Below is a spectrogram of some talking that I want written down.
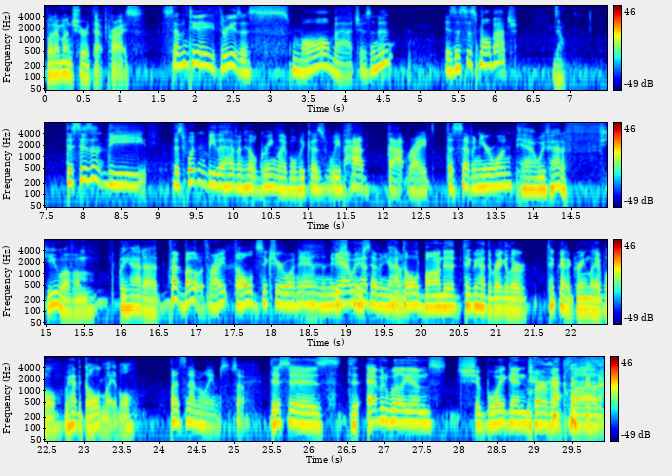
But I'm unsure at that price. 1783 is a small batch, isn't it? Is this a small batch? No. This isn't the. This wouldn't be the Heaven Hill Green Label because we've had that, right? The seven year one. Yeah, we've had a few of them. We had a We've had both, right? The old six year one and the new, yeah, we new had seven year had one. the old bonded. I think we had the regular. I think we had a green label. We had the gold label. but it's an Evan Williams. So This is the Evan Williams Sheboygan Bourbon Club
